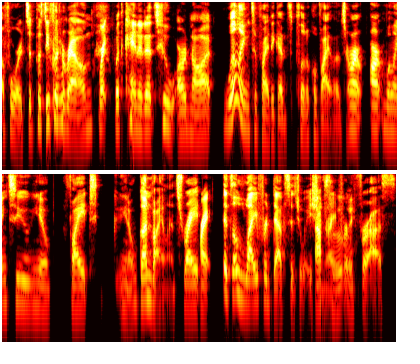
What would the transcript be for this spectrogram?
afford to pussyfoot around right. with candidates who are not willing to fight against political violence or aren't, willing to you know fight you know gun violence right right it's a life or death situation Absolutely. right for, for us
